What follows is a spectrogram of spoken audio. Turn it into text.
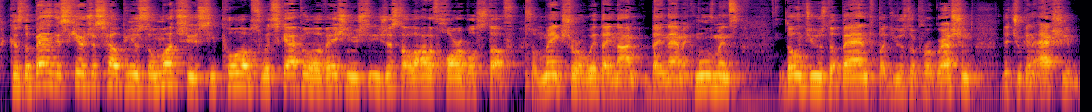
because the band is here just helping you so much. You see pull-ups with scapular elevation, you see just a lot of horrible stuff. So make sure with dynam dynamic movements don't use the band, but use the progression that you can actually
